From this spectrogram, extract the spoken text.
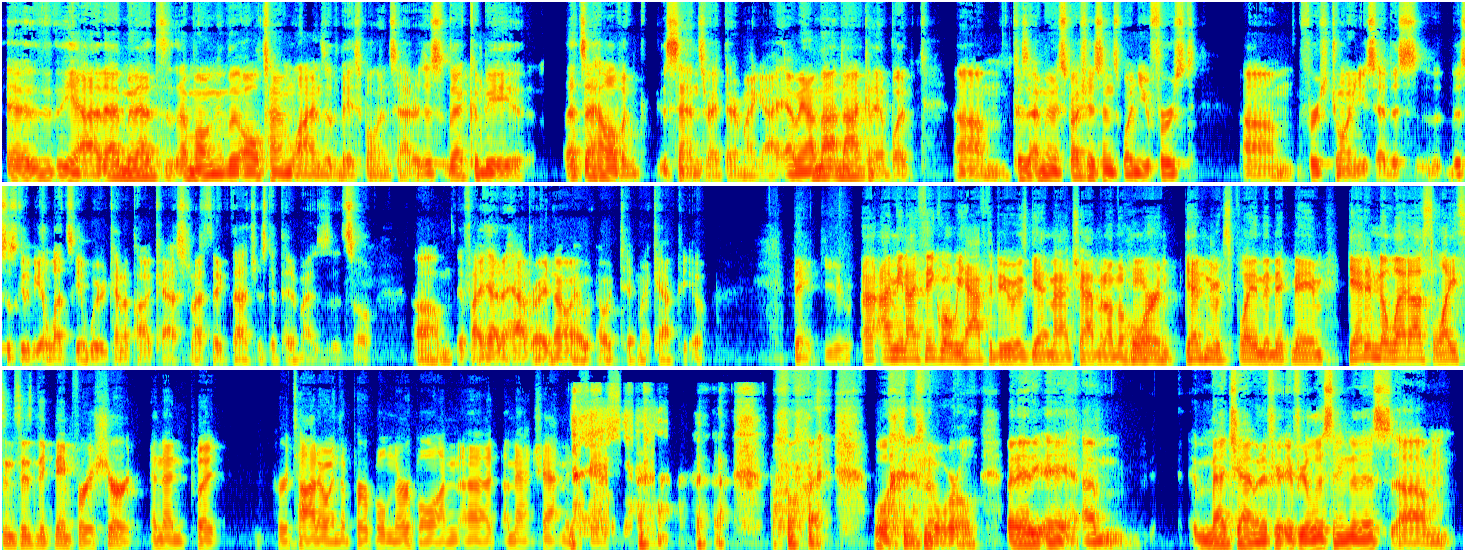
Uh, yeah, that, I mean that's among the all-time lines of the Baseball Insiders. This that could be that's a hell of a sentence right there, my guy. I mean, I'm not knocking it, but because um, I mean, especially since when you first um, first joined, you said this this is going to be a let's get weird kind of podcast, and I think that just epitomizes it. So um, if I had a hat right now, I, w- I would tip my cap to you. Thank you. I mean, I think what we have to do is get Matt Chapman on the horn, get him to explain the nickname, get him to let us license his nickname for a shirt, and then put Hurtado and the purple nurple on uh, a Matt Chapman face. what in the world? But anyway, hey, um, Matt Chapman, if you're if you're listening to this, um,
